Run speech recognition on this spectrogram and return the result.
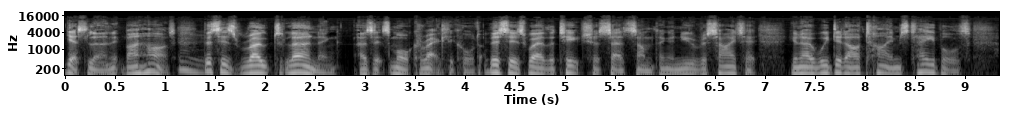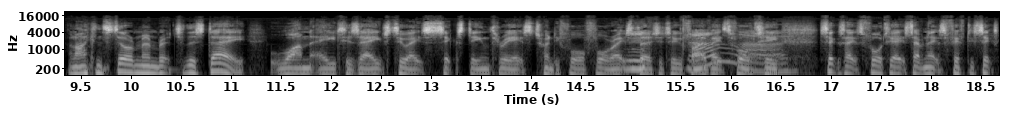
Yes, learn it by heart. Hmm. This is rote learning, as it's more correctly called. This is where the teacher says something and you recite it. You know, we did our times tables, and I can still remember it to this day. 1 8 is 8, 2 8 is 16, 3 8 is 24, 4 8 is Hmm. 32, 5 8 is 40, Ah. 6 8 is 48, 7 8 is 56.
